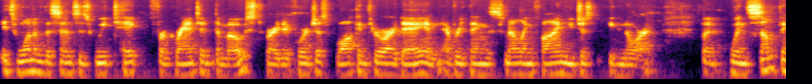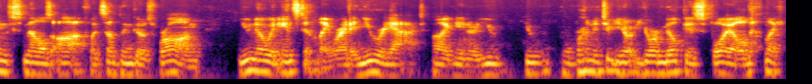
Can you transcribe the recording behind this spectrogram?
it's one of the senses we take for granted the most, right? If we're just walking through our day and everything's smelling fine, you just ignore it. But when something smells off, when something goes wrong, you know it instantly, right? And you react like, you know, you, you run into, your, your milk is spoiled. like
